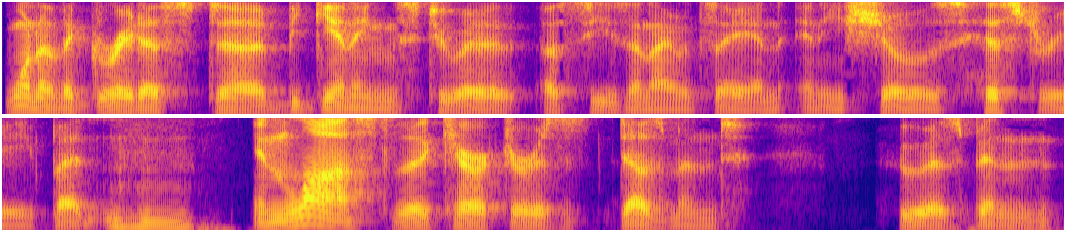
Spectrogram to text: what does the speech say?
One of the greatest uh, beginnings to a, a season, I would say, in any show's history. But in Lost, the character is Desmond, who has been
